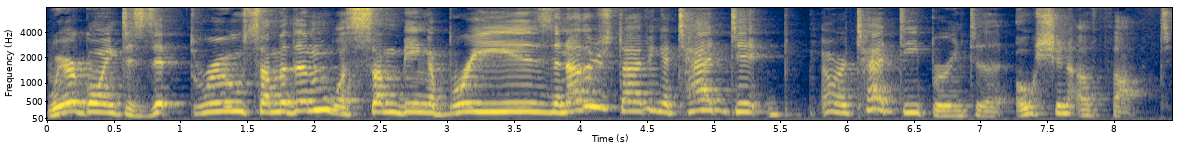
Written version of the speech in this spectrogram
We're going to zip through some of them, with some being a breeze and others diving a tad di- or a tad deeper into the ocean of thought.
